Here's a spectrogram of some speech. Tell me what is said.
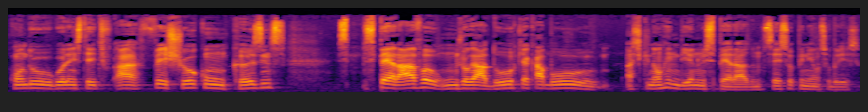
quando o Golden State ah, fechou com o Cousins, esperava um jogador que acabou, acho que não rendendo o esperado. Não sei a sua opinião sobre isso.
